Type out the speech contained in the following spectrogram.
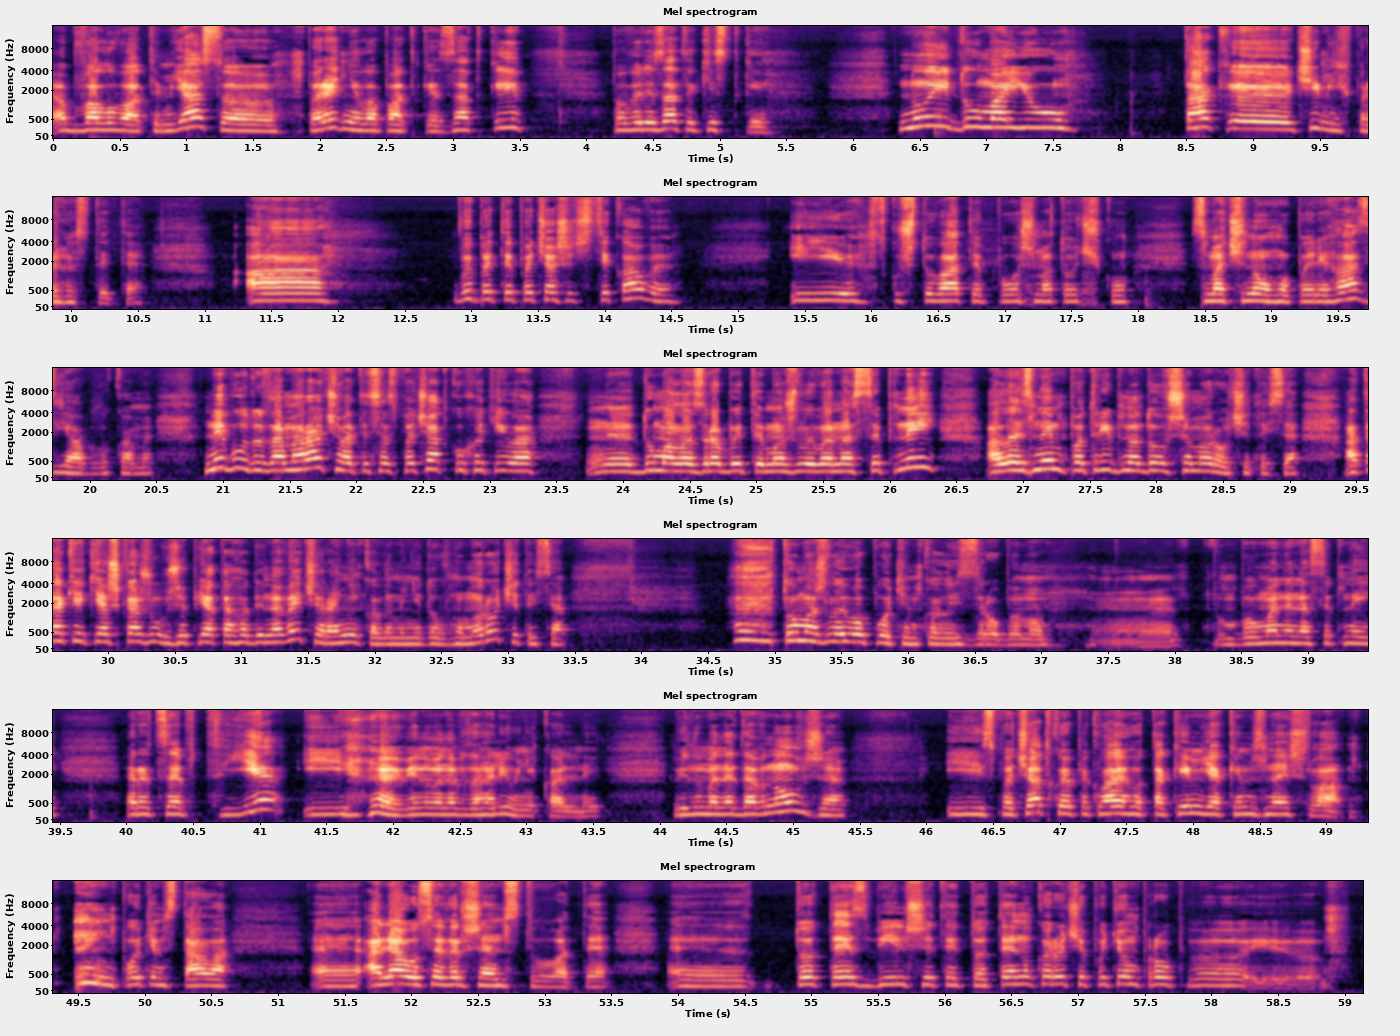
обвалувати м'ясо, передні лопатки, задки, повирізати кістки. Ну і думаю, так, е, чим їх пригостити? А випити по чашечці кави і скуштувати по шматочку смачного пиріга з яблуками. Не буду заморачуватися. Спочатку хотіла, думала зробити, можливо, насипний, але з ним потрібно довше морочитися. А так як я ж кажу, вже п'ята година вечора, ніколи мені довго морочитися, то, можливо, потім колись зробимо. Бо в мене насипний рецепт є, і він у мене взагалі унікальний. Він у мене давно вже. І спочатку я пекла його таким, яким знайшла. Потім стала е, аля усовершенствувати. Е, то те збільшити, то те. Ну, коротше, путем проб е,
